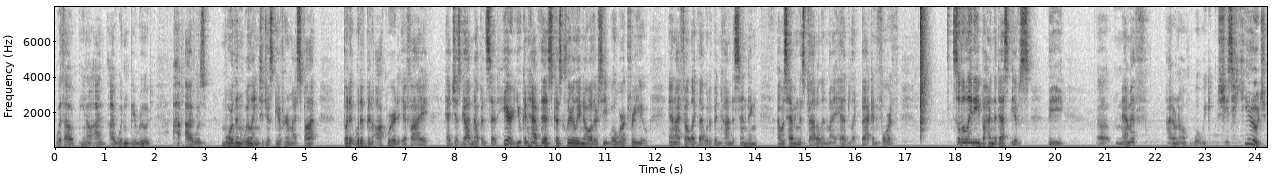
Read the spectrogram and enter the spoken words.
Without, you know, I, I wouldn't be rude. I, I was more than willing to just give her my spot, but it would have been awkward if I had just gotten up and said, Here, you can have this because clearly no other seat will work for you. And I felt like that would have been condescending. I was having this battle in my head, like back and forth. So the lady behind the desk gives the uh, mammoth I don't know what we. She's huge.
